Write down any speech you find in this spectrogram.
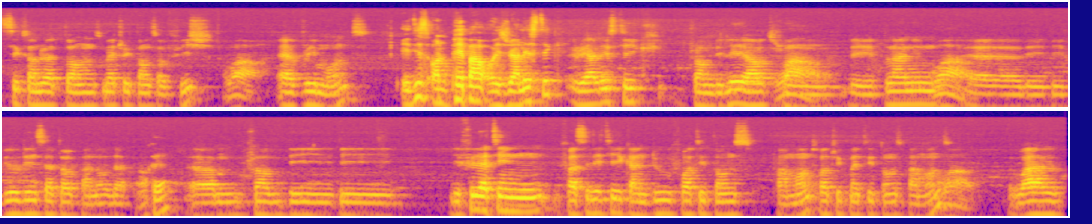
600 tons, metric tons of fish Wow. every month Is this on paper or is realistic? realistic from the layout, from the planning, Wow. uh, the, the building setup, and all that. Okay. Um, from the, the the filleting facility can do 40 tons per month, 40 metric tons per month, Wow. while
